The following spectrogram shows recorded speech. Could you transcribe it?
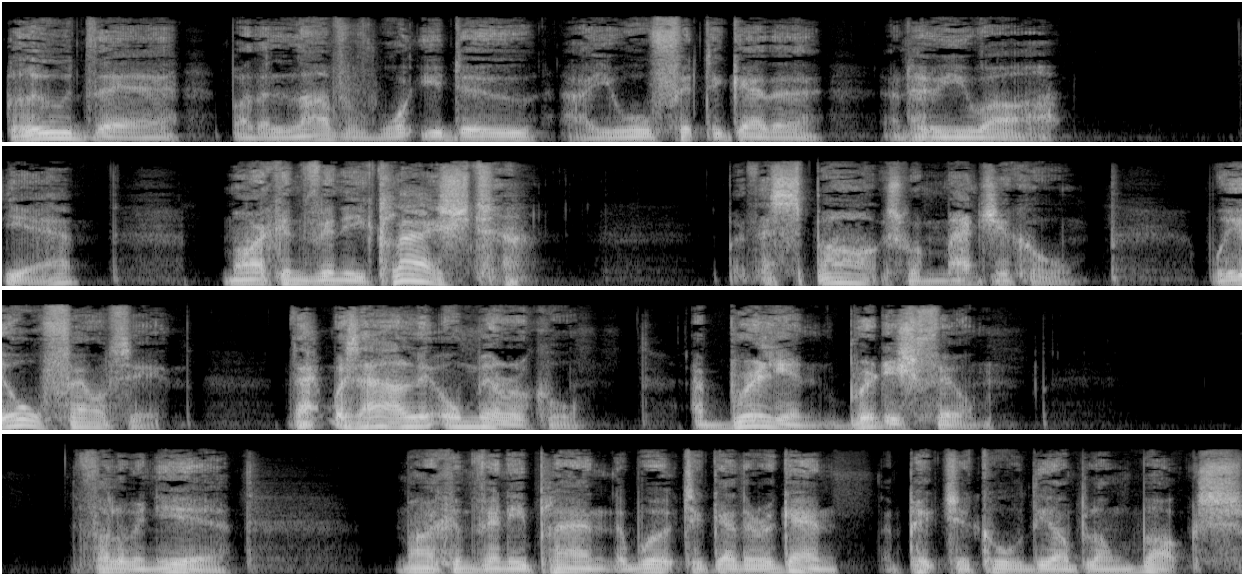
Glued there by the love of what you do, how you all fit together, and who you are. Yeah, Mike and Vinny clashed, but the sparks were magical. We all felt it. That was our little miracle. A brilliant British film. The following year, Mike and Vinny planned to work together again, a picture called The Oblong Box.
